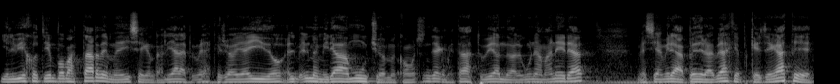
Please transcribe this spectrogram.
y el viejo tiempo más tarde me dice que en realidad la primera vez que yo había ido, él, él me miraba mucho, me- como yo sentía que me estaba estudiando de alguna manera, me decía, mira, Pedro, la verdad es que, que llegaste,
